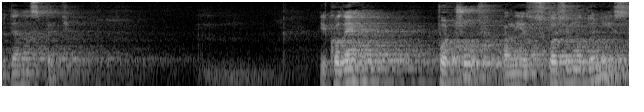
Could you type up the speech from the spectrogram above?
людина спить. І коли почув пан Ісус, хтось йому доніс,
